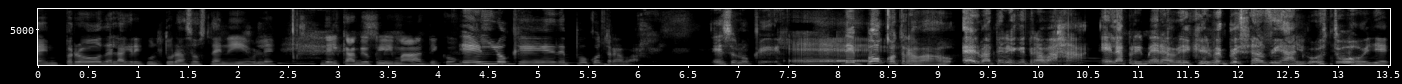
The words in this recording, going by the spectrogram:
en pro de la agricultura sostenible, del cambio climático. Es lo que es de poco trabajo. Eso es lo que es. De poco trabajo. Él va a tener que trabajar. Es la primera vez que él va a empezar a hacer algo. Tú oye.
